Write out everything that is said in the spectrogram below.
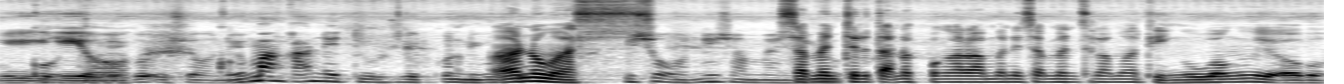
iya. Makane diusir kon niku. Anu Mas, Iso nih sampean. sampean critakno pengalaman sampean selama di nguwong ya apa?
